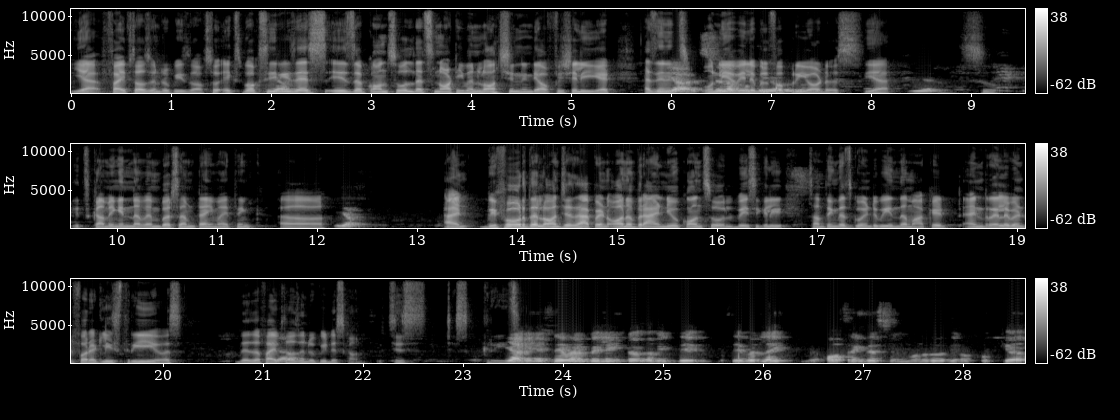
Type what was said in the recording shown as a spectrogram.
Yeah, 5000 rupees off. So Xbox Yeah. Series S is a console that's not even launched in India officially yet, as in it's Yeah, it's only up for available for pre-orders Yeah. Yeah. So it's coming in November sometime, I think. Uh, Yeah. and before the launch has happened on a brand new console, basically something that's going to be in the market and relevant for at least three years, there's a Yeah. 5000 rupee discount, which is crazy. Yeah. I mean, if they were willing to, I mean, they they were like offering this in one of those, you know, book your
